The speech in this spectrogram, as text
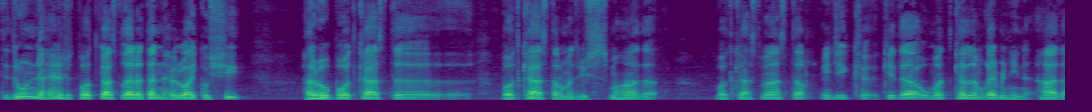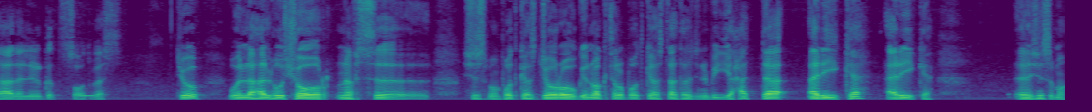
تدرون اني الحين شفت بودكاست غير تنح بالمايك وشي هل هو بودكاست Podcaster؟ ما أدري اسمه هذا. podcast master. يجيك كذا وما تكلم غير من هنا. هذا هذا اللي يلقط الصوت بس. شوف. ولا هل هو شور نفس شو اسمه بودكاست جو روجن وأكثر البودكاستات الأجنبية حتى أريكة أريكة. آه، شو اسمه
